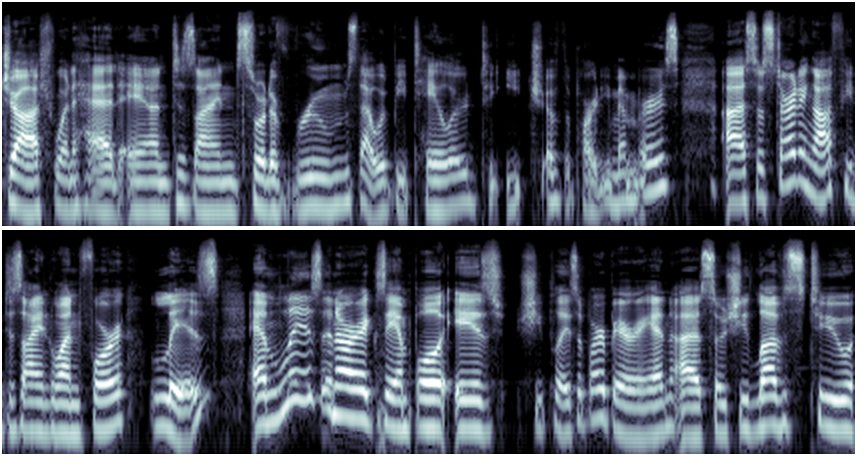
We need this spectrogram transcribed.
Josh went ahead and designed sort of rooms that would be tailored to each of the party members. Uh, so starting off, he designed one for Liz, and Liz, in our example, is she plays a barbarian. Uh, so she loves to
